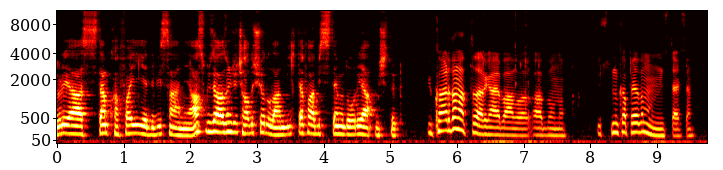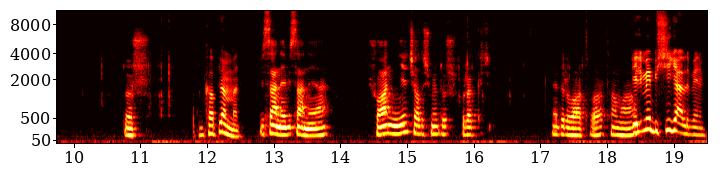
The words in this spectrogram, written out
Dur ya sistem kafayı yedi bir saniye. Az güzel az önce çalışıyordu lan. İlk defa bir sistemi doğru yapmıştık. Yukarıdan attılar galiba abi, abi onu. Üstünü kapayalım mı istersen? Dur. Kapıyorum ben. Bir saniye bir saniye ya. Şu an niye çalışmıyor? Dur bırak. Nedir wart var? Tamam. Elime bir şey geldi benim.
